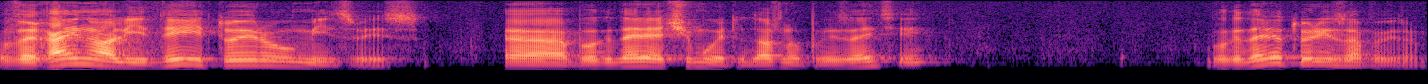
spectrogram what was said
Вегайну алидей тойру мизвейс. Э, благодаря чему это должно произойти? Благодаря Торе и заповедям.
